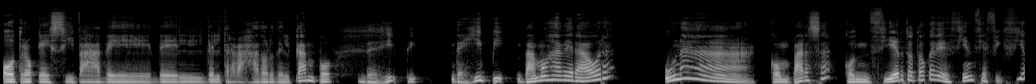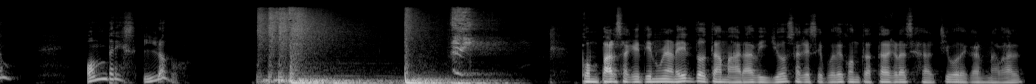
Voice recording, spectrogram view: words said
otro que si va de- del, del trabajador del campo, De hippie. de hippie, vamos a ver ahora una comparsa con cierto toque de ciencia ficción. Hombres lobo. comparsa que tiene una anécdota maravillosa que se puede contrastar gracias al archivo de carnaval,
